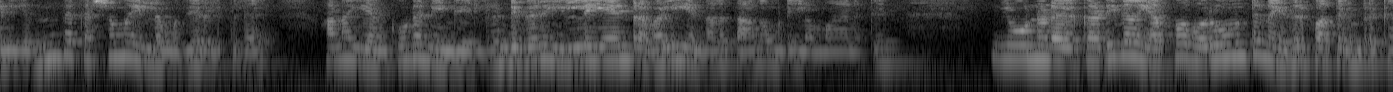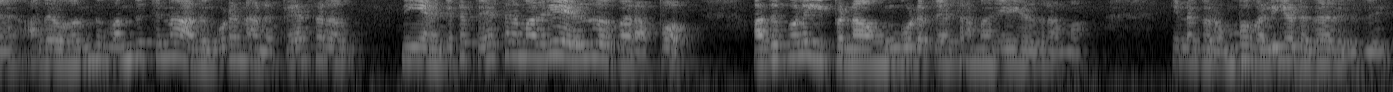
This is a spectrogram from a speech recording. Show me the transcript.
எனக்கு எந்த கஷ்டமும் இல்லை முதியோர் ஆனால் என் கூட நீங்கள் ரெண்டு பேரும் இல்லையேன்ற வழி என்னால் தாங்க முடியலம்மா எனக்கு. உன்னோட கடிதம் எப்போ வரும்ன்ட்டு நான் எதிர்பார்த்துக்கிட்டு இருக்கேன். அதை வந்து வந்துச்சுன்னா அது கூட நான் பேசுகிற நீ என்கிட்ட பேசுகிற மாதிரியே எழுதுவ பாரு அப்போ. அது போல் இப்போ நான் உங்கூட பேசுகிற மாதிரியே எழுதுறேம்மா. எனக்கு ரொம்ப வலியோட தான் இருக்குது.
